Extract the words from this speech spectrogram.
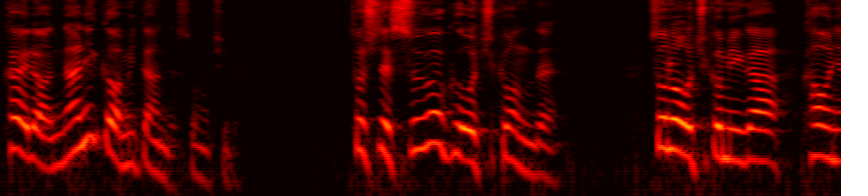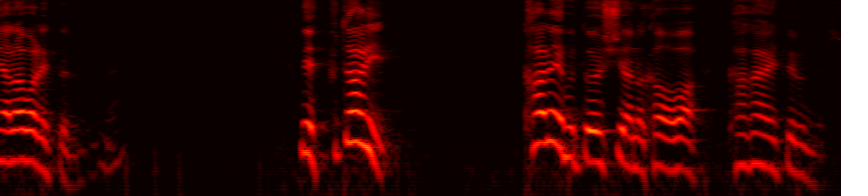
彼らは何かを見たんですその地で。そしてすごく落ち込んでその落ち込みが顔に現れてる、ね、で2人カレブとヨシアの顔は輝いてるんです。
